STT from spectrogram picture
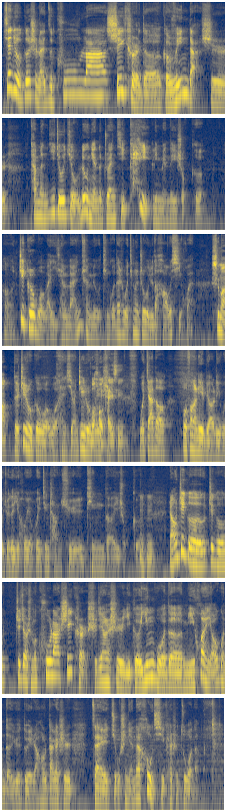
现在这首歌是来自 Kula Shaker 的 Govinda，是他们一九九六年的专辑 K 里面的一首歌。嗯，这歌我完以前完全没有听过，但是我听了之后我觉得好喜欢。是吗？对这首歌我我很喜欢，这首歌我好开心。我加到播放列表里，我觉得以后也会经常去听的一首歌。嗯，然后这个这个这叫什么 Kula Shaker，实际上是一个英国的迷幻摇滚的乐队，然后大概是在九十年代后期开始做的。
